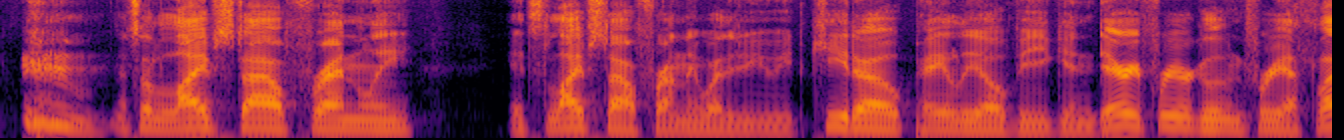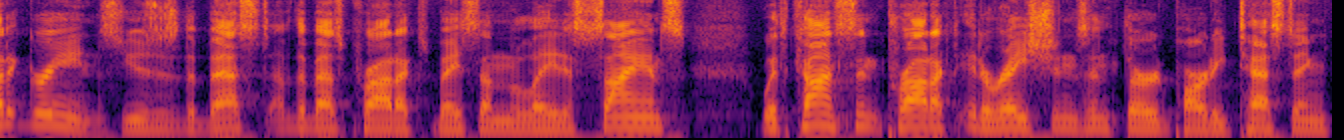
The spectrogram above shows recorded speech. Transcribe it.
it's a lifestyle friendly. It's lifestyle friendly whether you eat keto, paleo, vegan, dairy free, or gluten free. Athletic Greens uses the best of the best products based on the latest science with constant product iterations and third party testing.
